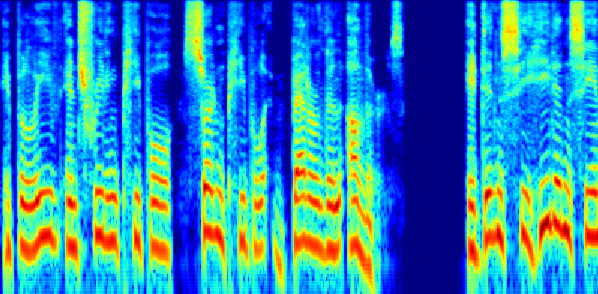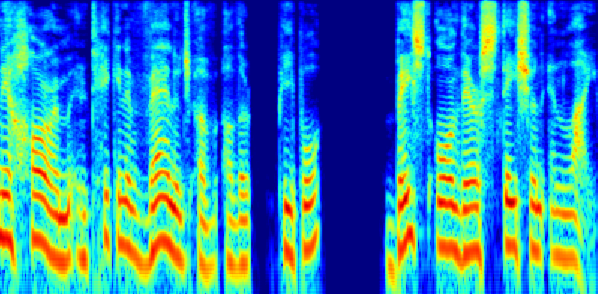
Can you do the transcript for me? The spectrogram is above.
It believed in treating people, certain people, better than others. It didn't see, he didn't see any harm in taking advantage of other people based on their station in life.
